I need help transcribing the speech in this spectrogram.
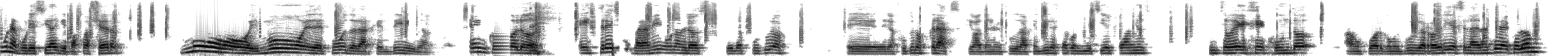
una curiosidad que pasó ayer, muy, muy de fútbol argentino. En Colón, Estrella, para mí, uno de los, de los futuros eh, de los futuros cracks que va a tener el fútbol argentino. Está con 18 años, se hizo eje junto a un jugador como el Pulga Rodríguez en la delantera de Colón.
